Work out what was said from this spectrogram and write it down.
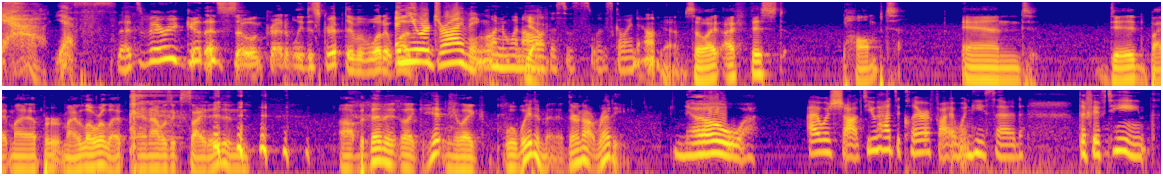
"Yeah, yes." That's very good. That's so incredibly descriptive of what it was. And you were driving when when all of this was was going down. Yeah. So I, I fist pumped and did bite my upper my lower lip and I was excited and uh, but then it like hit me like, well wait a minute, they're not ready. No. I was shocked. You had to clarify when he said the 15th.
